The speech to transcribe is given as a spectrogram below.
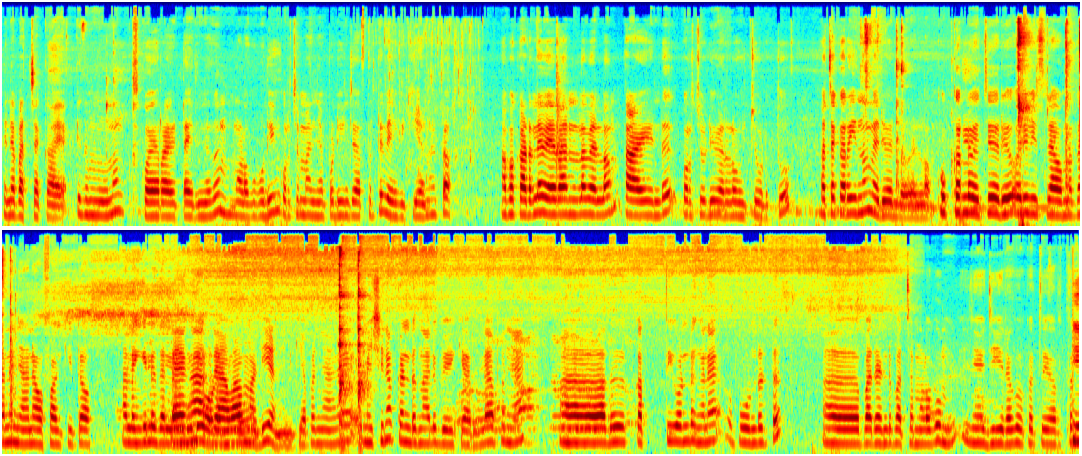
പിന്നെ പച്ചക്കായ. ഇത് മൂന്നും സ്ക്വയറായിട്ട് അരിഞ്ഞതും മുളക് പൊടിയും കുറച്ച് മഞ്ഞൾപ്പൊടിയും ചേർത്തിട്ട് വേവിക്കുകയാണ് കേട്ടോ. അപ്പോൾ കടല വേവാനുള്ള വെള്ളം താഴെയുണ്ട്. കുറച്ചുകൂടി വെള്ളം ഒഴിച്ചു കൊടുത്തു. പച്ചക്കറിയിൽ നിന്നും വരുമല്ലോ വെള്ളം. കുക്കറിൽ വെച്ച് ഒരു ഒരു വിസിലാവുമ്പോൾ തന്നെ ഞാൻ ഓഫാക്കിയിട്ടോ അല്ലെങ്കിൽ ഇതെല്ലാം രാവാൻ മടിയാണ് എനിക്ക്. അപ്പം ഞാൻ മെഷീനൊക്കെ ഉണ്ട് എന്നാലും ഉപയോഗിക്കാറില്ല. അപ്പം ഞാൻ അത് കത്തി കൊണ്ട് ഇങ്ങനെ പൂണ്ടിട്ട് രണ്ട് പച്ചമുളകും ജീരകവും ഒക്കെ ചേർത്ത് ഈ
